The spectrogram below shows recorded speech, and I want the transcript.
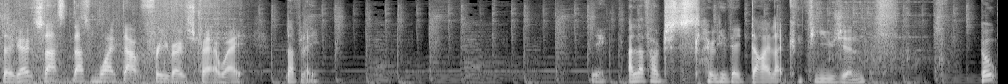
There you go. So that's that's wiped out three rows straight away. Lovely. I love how just slowly they die like confusion. Cool.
